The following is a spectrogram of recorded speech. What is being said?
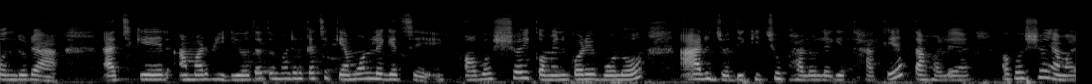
বন্ধুরা আজকের আমার ভিডিওটা তোমাদের কাছে কেমন লেগেছে অবশ্যই কমেন্ট করে বলো। আর যদি কিছু ভালো লেগে থাকে তাহলে অবশ্যই আমার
